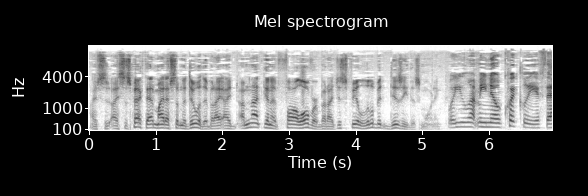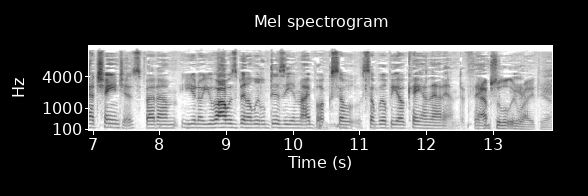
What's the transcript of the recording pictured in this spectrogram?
I, su- I suspect that might have something to do with it, but I, I, I'm not going to fall over, but I just feel a little bit dizzy this morning. Well, you let me know quickly if that changes, but um, you know, you've always been a little dizzy in my book, so so we'll be okay on that end of things. Absolutely Yeah. right, yeah.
